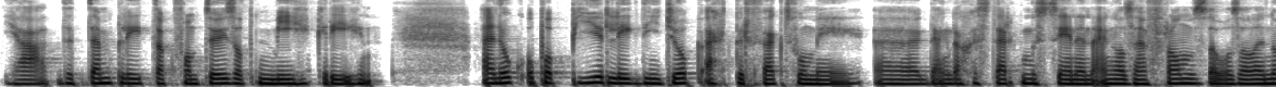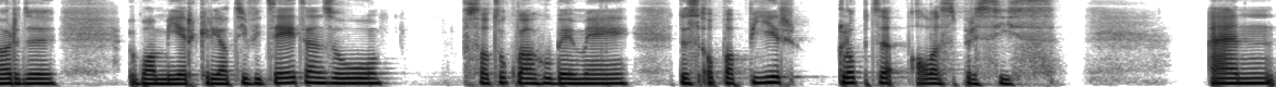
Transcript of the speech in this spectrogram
ja, de template dat ik van thuis had meegekregen. En ook op papier leek die job echt perfect voor mij. Uh, ik denk dat je sterk moest zijn in Engels en Frans. Dat was al in orde. Wat meer creativiteit en zo zat ook wel goed bij mij. Dus op papier klopte alles precies. En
